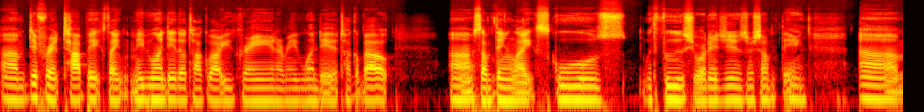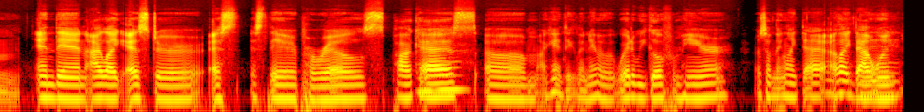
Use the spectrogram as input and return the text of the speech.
um, different topics. Like maybe one day they'll talk about Ukraine, or maybe one day they'll talk about uh, something like schools with food shortages or something. Um, and then I like Esther es- Esther Perel's podcast. Mm-hmm. Um, I can't think of the name of it. Where do we go from here, or something like that. I like that one.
